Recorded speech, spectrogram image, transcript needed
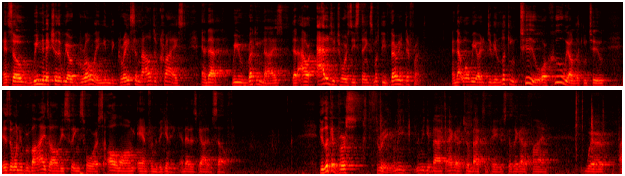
And so we need to make sure that we are growing in the grace and knowledge of Christ and that we recognize that our attitude towards these things must be very different, and that what we are to be looking to, or who we are looking to, is the one who provides all these things for us all along and from the beginning, and that is God Himself. If you look at verse 3, let me, let me get back. I got to turn back some pages because I got to find where I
